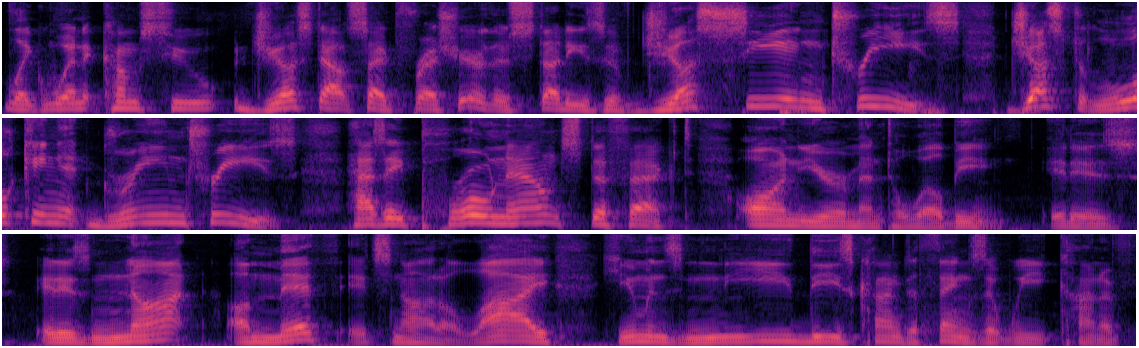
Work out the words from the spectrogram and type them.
like when it comes to just outside fresh air, there's studies of just seeing trees, just looking at green trees has a pronounced effect on your mental well-being. It is it is not a myth, it's not a lie. Humans need these kinds of things that we kind of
